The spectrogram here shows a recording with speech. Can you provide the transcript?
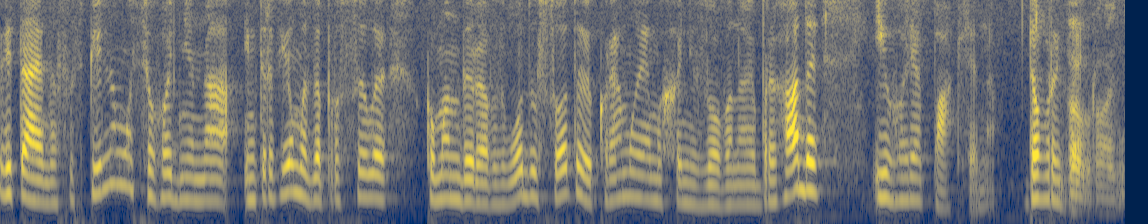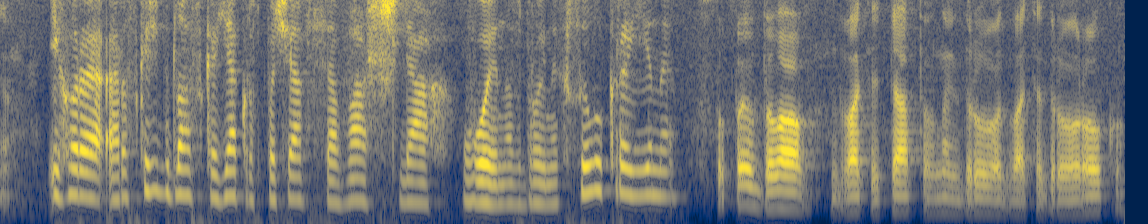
Вітаю на Суспільному. Сьогодні на інтерв'ю ми запросили командира взводу сотої окремої механізованої бригади Ігоря Пакліна. Добрий день. Доброго дня. Ігоре, розкажіть, будь ласка, як розпочався ваш шлях воїна Збройних сил України? Вступив до лав 25.02.22 року.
